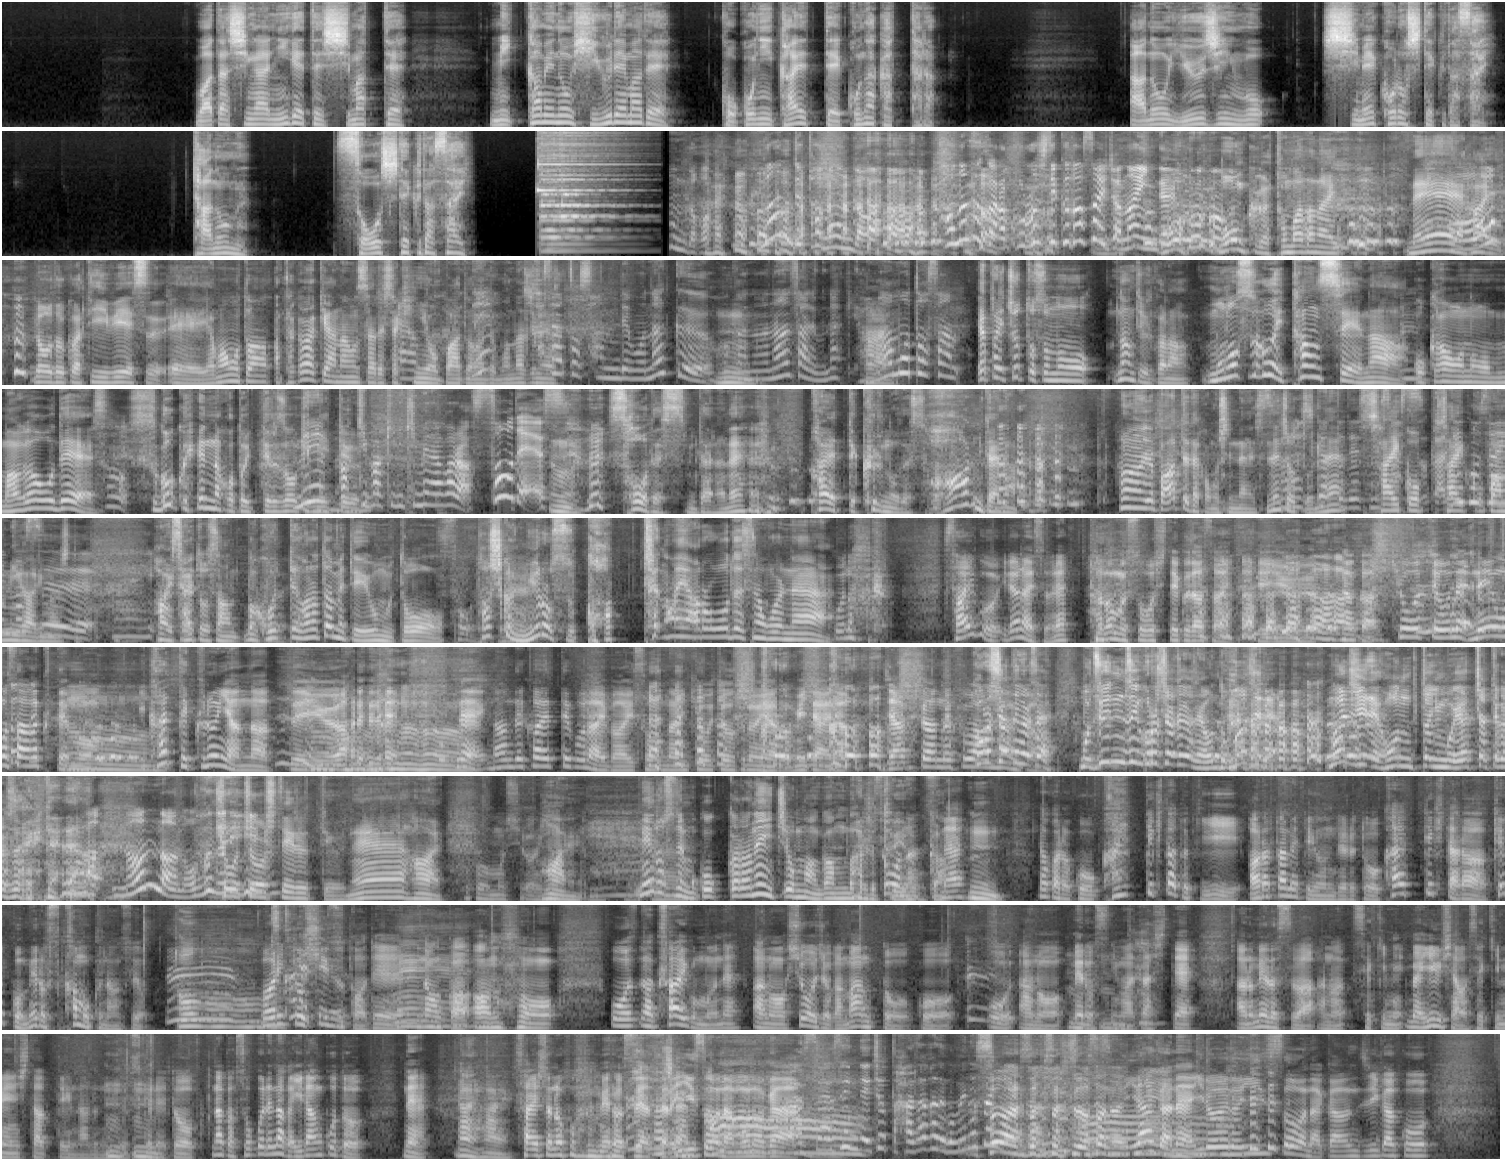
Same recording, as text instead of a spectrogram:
う。私が逃げてしまって三日目の日暮れまでここに帰ってこなかったら、あの友人を締め殺してください。頼む。そうしてください。んだ？なんで頼んだ？頼むから殺してくださいじゃないんだよ。文句が止まらない。ねはい。朗読は TBS、えー、山本高垣アナウンサーでした。金曜パートナーでも同じみ佐藤さんでもなく他のアナウンサーでもなく、山本さん、やっぱりちょっとそのなんていうかなものすごい端正なお顔の真顔で、すごく変なこと言ってるぞ目バキバキに決めながらそうです、そうですみたいなね。帰ってくるのです。はあみたいな。やっぱ合ってたかもしれないですねちょっとね。サイコサイコパン味がありました、はい、はい斉藤さん、まあ、こうやって改めて読むと、はい、確かにメロス勝手な野郎ですねこれね。これなんか最後いらないですよね。頼むそうしてくださいっていう。なんか強調ね念を押さなくても帰ってくるんやんなっていうあれで。ねなんで帰ってこない場合そんなに強調するんやろ みたいな若干の不安殺しちゃってください。もう全然殺しちゃってください。本当マジで。マジで本当にもうやっちゃってくださいみたいな。なんなの？強調しているっていうね。はい。面白い、はい、メロスでもここからね一応まあ頑張るというか。ね、うんだからこう帰ってきた時改めて読んでると帰ってきたら結構メロス寡黙なんですよ。割と静かでなんかあのおなんか最後もねあの少女がマントをこう、うあのメロスに渡して、あのメロスはあの赤面、まあ、勇者は赤面したってなるんですけれど、なんかそこでなんかいらんことね、はいはい、最初の方のメロスやったら言いそうなものがすいませんねちょっと裸でごめんなさい、そうそうそうそうなんかねいろいろ言いそうな感じがこう。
